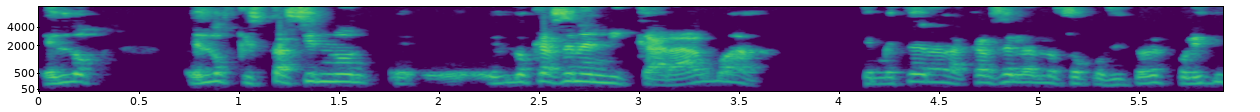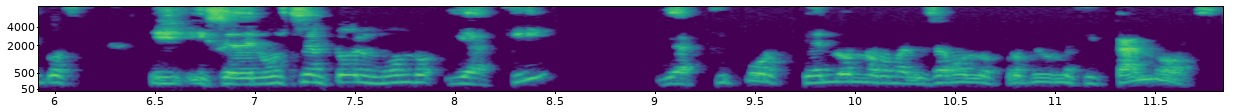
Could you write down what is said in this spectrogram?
Es lo, es lo que está haciendo, eh, es lo que hacen en Nicaragua, que meten a la cárcel a los opositores políticos y, y se denuncia en todo el mundo. Y aquí, y aquí, ¿por qué lo normalizamos los propios mexicanos?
